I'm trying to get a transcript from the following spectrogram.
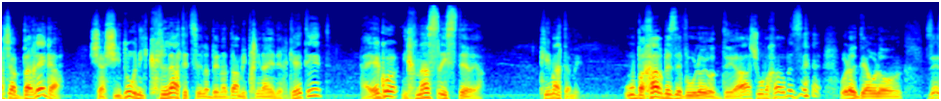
עכשיו, ברגע שהשידור נקלט אצל הבן אדם מבחינה אנרגטית, האגו נכנס להיסטריה. כמעט תמיד. הוא בחר בזה והוא לא יודע שהוא בחר בזה, הוא לא יודע, הוא לא... זה,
